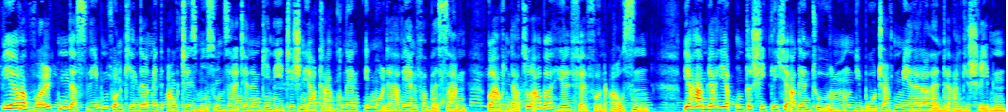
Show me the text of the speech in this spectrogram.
Wir wollten das Leben von Kindern mit Autismus und seltenen genetischen Erkrankungen in Moldawien verbessern, brauchten dazu aber Hilfe von außen. Wir haben daher unterschiedliche Agenturen und die Botschaften mehrerer Länder angeschrieben.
